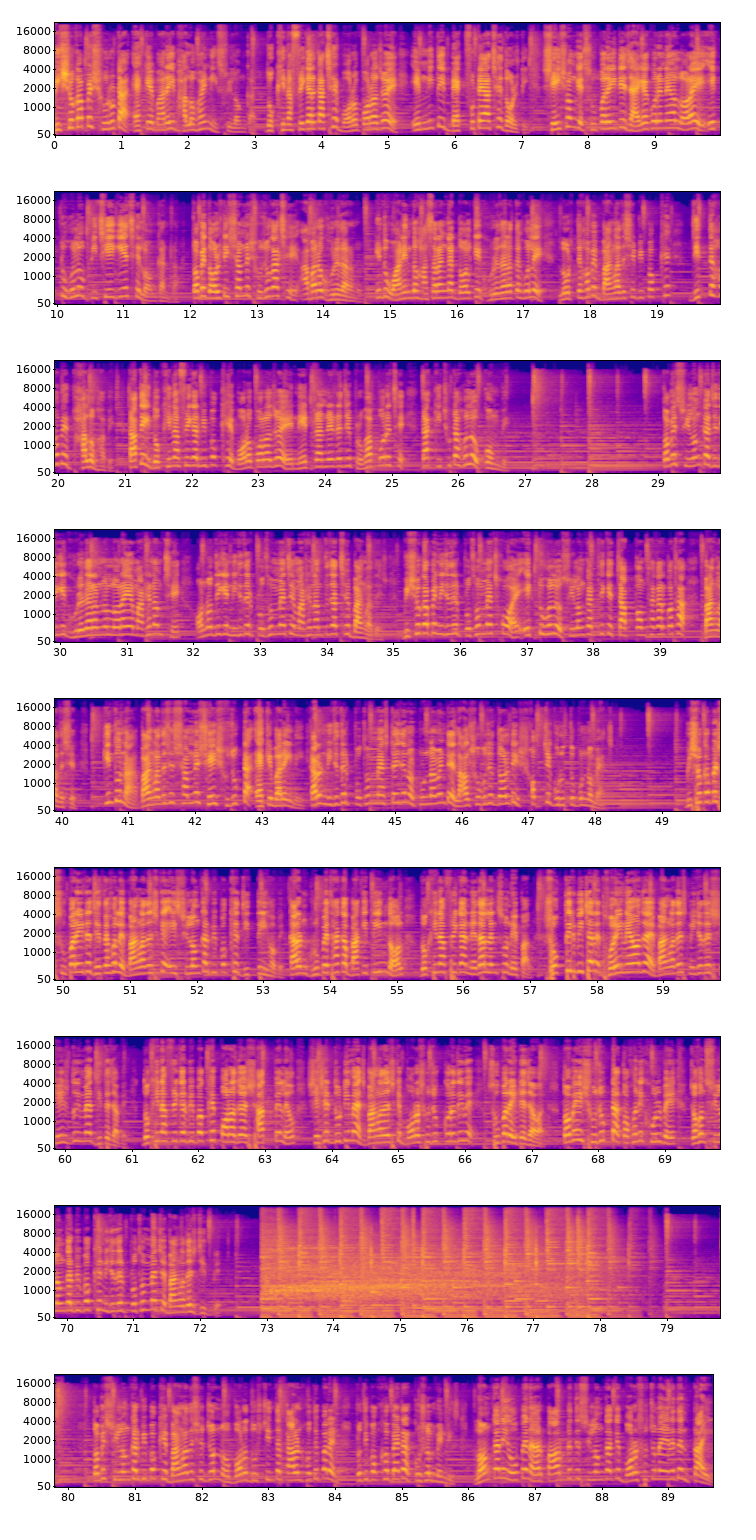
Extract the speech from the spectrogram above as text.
বিশ্বকাপের শুরুটা একেবারেই ভালো হয়নি শ্রীলঙ্কার। দক্ষিণ আফ্রিকার কাছে বড় পরাজয়ে এমনিতেই ব্যাকফুটে আছে দলটি। সেই সঙ্গে সুপার এইটে জায়গা করে নেওয়ার লড়াইয়ে একটু হলেও পিছিয়ে গিয়েছে লঙ্কানরা। তবে দলটির সামনে সুযোগ আছে আবারও ঘুরে দাঁড়ানোর। কিন্তু ওয়ানিন্দ হাসারাঙ্গার দলকে ঘুরে দাঁড়াতে হলে লড়তে হবে বাংলাদেশের বিপক্ষে, জিততে হবে ভালোভাবে। তাতেই দক্ষিণ আফ্রিকার বিপক্ষে বড় পরাজয়ে নেট রান রেটে যে প্রভাব পড়েছে, তা কিছুটা হলেও কমবে। তবে শ্রীলঙ্কা যেদিকে ঘুরে দাঁড়ানোর লড়াইয়ে মাঠে নামছে, অন্যদিকে নিজেদের প্রথম ম্যাচে মাঠে নামতে যাচ্ছে বাংলাদেশ। বিশ্বকাপে নিজেদের প্রথম ম্যাচ হওয়ায় একটু হলেও শ্রীলঙ্কার থেকে চাপ কম থাকার কথা বাংলাদেশের। কিন্তু না, বাংলাদেশের সামনে সেই সুযোগটা একেবারেই নেই, কারণ নিজেদের প্রথম ম্যাচটাই যেন টুর্নামেন্টে লাল সবুজের দলটির সবচেয়ে গুরুত্বপূর্ণ ম্যাচ। বিশ্বকাপের সুপার এইটে যেতে হলে বাংলাদেশকে এই শ্রীলঙ্কার বিপক্ষে জিততেই হবে, কারণ গ্রুপে থাকা বাকি তিন দল, দক্ষিণ আফ্রিকা, নেদারল্যান্ডস ও নেপাল। শক্তির বিচারে ধরেই নেওয়া যায় বাংলাদেশ নিজেদের শেষ দুই ম্যাচ জিতে যাবে। দক্ষিণ আফ্রিকার বিপক্ষে পরাজয়ের স্বাদ পেলেও শেষের দুটি ম্যাচ বাংলাদেশকে বড় সুযোগ করে দিবে সুপার এইটে যাওয়ার। তবে এই সুযোগটা তখনই খুলবে যখন শ্রীলঙ্কার বিপক্ষে নিজেদের প্রথম ম্যাচে বাংলাদেশ জিতবে। তবে শ্রীলঙ্কার বিপক্ষে বাংলাদেশের জন্য বড় দুশ্চিন্তার কারণ হতে পারেন প্রতিপক্ষ ব্যাটার কুশল মেন্ডিস। লঙ্কান এই ওপেনার পাওয়ার প্লেতে শ্রীলঙ্কাকে বড় সূচনা এনে দেন প্রায়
